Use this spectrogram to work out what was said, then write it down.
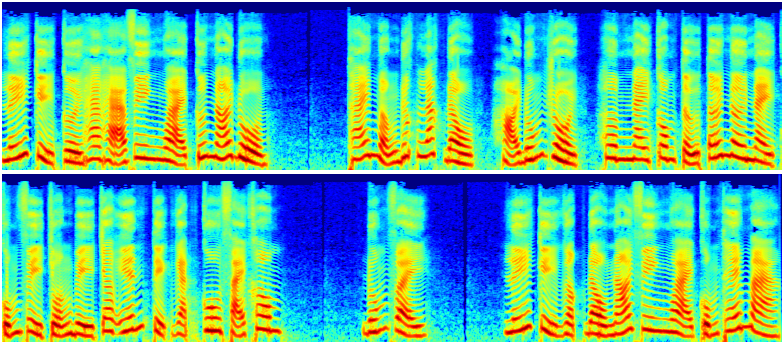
Lý Kỳ cười ha hả viên ngoại cứ nói đùa. Thái Mẫn Đức lắc đầu, hỏi đúng rồi, hôm nay công tử tới nơi này cũng vì chuẩn bị cho yến tiệc gạch cua phải không? Đúng vậy. Lý Kỳ gật đầu nói viên ngoại cũng thế mà.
